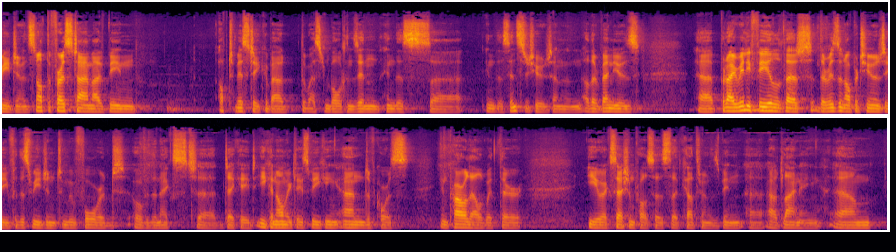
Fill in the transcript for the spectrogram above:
region. It's not the first time I've been optimistic about the Western Balkans in, in, this, uh, in this institute and in other venues. Uh, but I really feel that there is an opportunity for this region to move forward over the next uh, decade, economically speaking, and of course, in parallel with their EU accession process that Catherine has been uh, outlining. Um,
